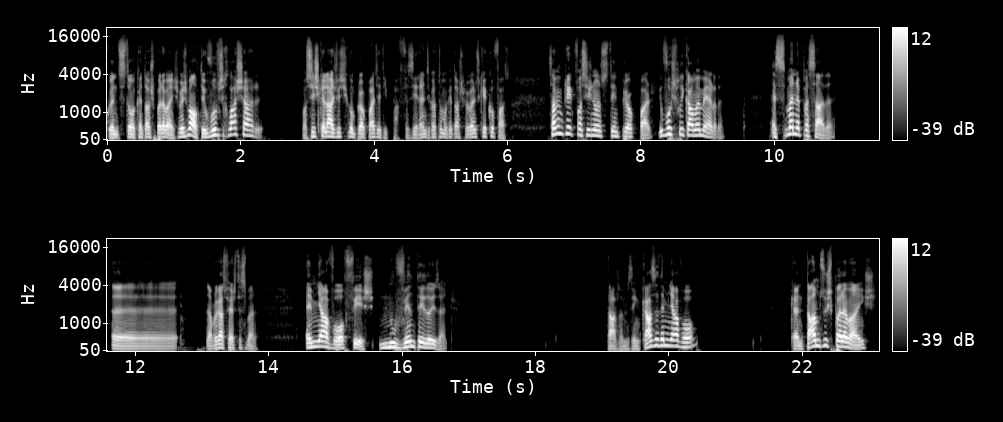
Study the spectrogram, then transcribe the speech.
quando se estão a cantar os parabéns. Mas malta, eu vou-vos relaxar. Vocês, se calhar, às vezes ficam preocupados. É tipo, pá, fazer antes, agora estão a cantar os parabéns, o que é que eu faço? Sabem porque é que vocês não se têm de preocupar? Eu vou explicar uma merda. A semana passada, Uh, não, por acaso foi esta semana. A minha avó fez 92 anos. Estávamos em casa da minha avó, cantámos os parabéns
